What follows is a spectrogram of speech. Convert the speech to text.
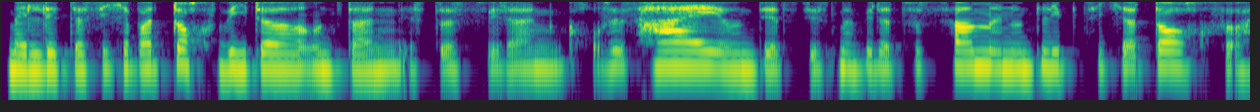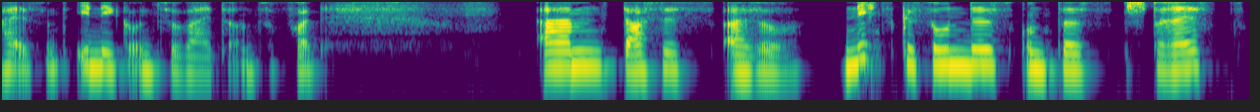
meldet er sich aber doch wieder und dann ist das wieder ein großes High und jetzt ist man wieder zusammen und liebt sich ja doch so heiß und innig und so weiter und so fort. Ähm, das ist also nichts Gesundes und das stresst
